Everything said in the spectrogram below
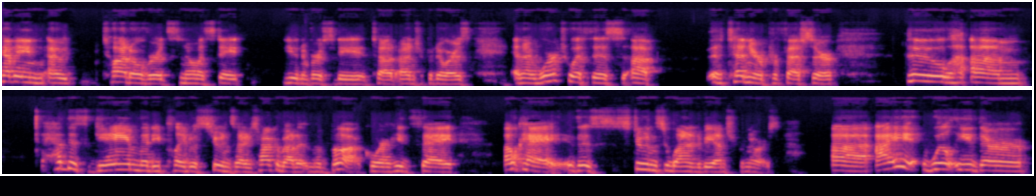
having I taught over at Sonoma State University, taught entrepreneurs, and I worked with this uh, tenure professor who um, had this game that he played with students. I talk about it in the book, where he'd say okay, the students who wanted to be entrepreneurs. Uh, I will either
